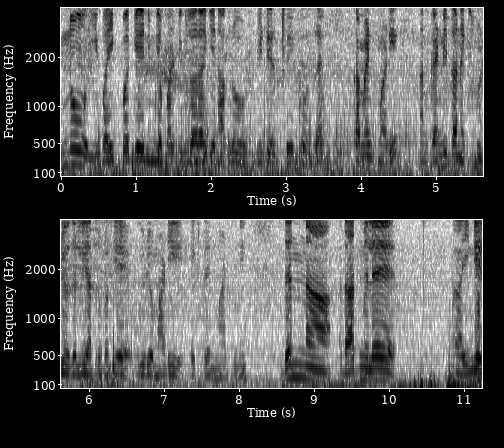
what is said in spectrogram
ಇನ್ನೂ ಈ ಬೈಕ್ ಬಗ್ಗೆ ನಿಮಗೆ ಪರ್ಟಿಕ್ಯುಲರಾಗಿ ಏನಾದರೂ ಡೀಟೇಲ್ಸ್ ಬೇಕು ಅಂದರೆ ಕಮೆಂಟ್ ಮಾಡಿ. ನಾನು ಖಂಡಿತ ನೆಕ್ಸ್ಟ್ ವೀಡಿಯೋದಲ್ಲಿ ಅದ್ರ ಬಗ್ಗೆ ವಿಡಿಯೋ ಮಾಡಿ ಎಕ್ಸ್ಪ್ಲೇನ್ ಮಾಡ್ತೀನಿ. ದೆನ್ ಅದಾದಮೇಲೆ ಹಿಂಗೆ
